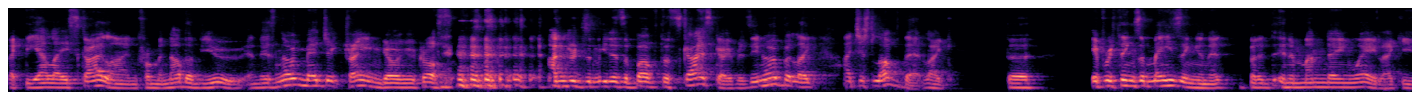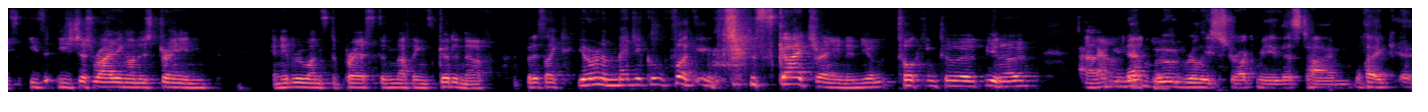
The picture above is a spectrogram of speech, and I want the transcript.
like the LA skyline from another view, and there's no magic train going across hundreds of meters above the skyscrapers, you know. But like, I just love that, like the everything's amazing in it, but in a mundane way. Like he's he's he's just riding on his train, and everyone's depressed and nothing's good enough. But it's like you're on a magical fucking sky train, and you're talking to a you know. Uh, I mean, that mood really struck me this time. Like uh,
